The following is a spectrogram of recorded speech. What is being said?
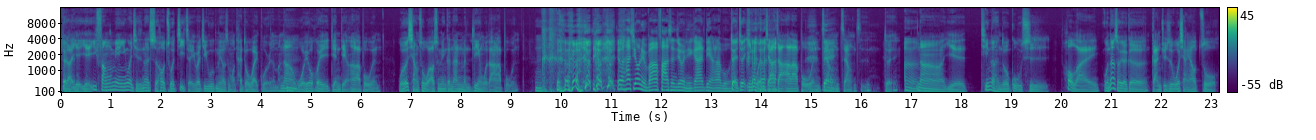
对了，也也一方面，因为其实那时候除了记者以外，几乎没有什么太多外国人嘛。那我又会一点点阿拉伯文，我又想说我要顺便跟他们练我的阿拉伯文。嗯，因为他希望你们帮他发声，结果你跟他练阿拉伯文。对，就英文夹杂 阿拉伯文这样这样子。对，嗯，那也听了很多故事。后来我那时候有一个感觉，就是我想要做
